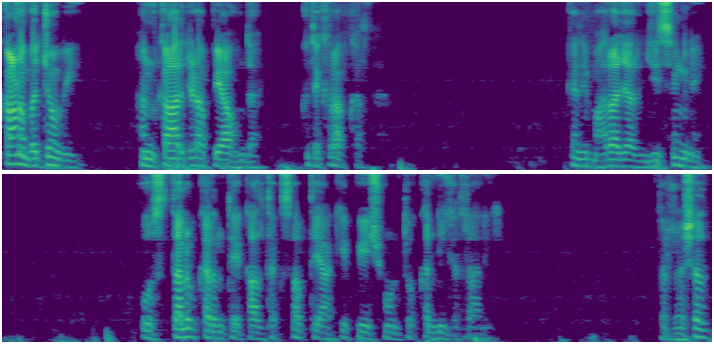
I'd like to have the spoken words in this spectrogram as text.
ਕਣ ਵੱਜੋਂ ਵੀ ਹੰਕਾਰ ਜਿਹੜਾ ਪਿਆ ਹੁੰਦਾ ਕਿਤੇ ਖਰਾਬ ਕਰਦਾ ਕਹਿੰਦੇ ਮਹਾਰਾਜਾ ਰਣਜੀਤ ਸਿੰਘ ਨੇ ਉਸ ਤਲਬ ਕਰਨ ਤੇ ਅਕਾਲ ਤਖਤ ਸਾਹਿਬ ਤੇ ਆ ਕੇ ਪੇਸ਼ ਹੋਣ ਤੋਂ ਕੰਨੀ ਕਤਰਾ ਲਈ। ਪਰ ਰਸ਼ਦ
